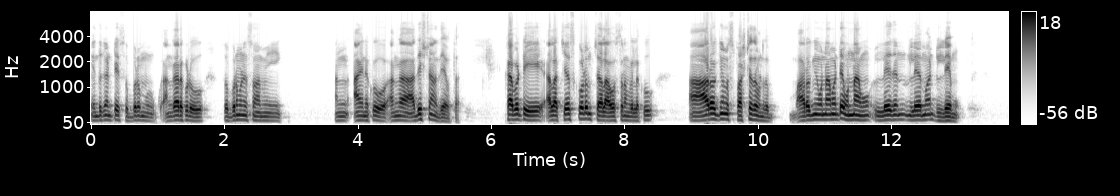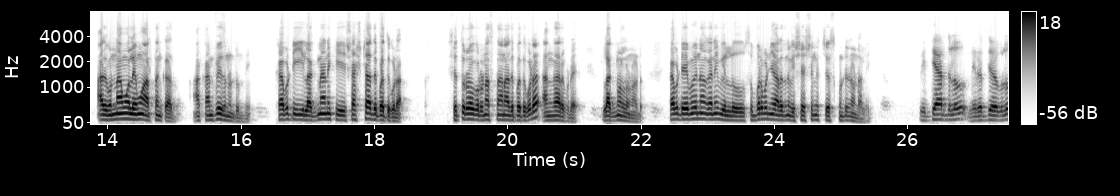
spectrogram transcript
ఎందుకంటే సుబ్రహ్మ అంగారకుడు సుబ్రహ్మణ్య స్వామి ఆయనకు అంగ అధిష్టాన దేవత. కాబట్టి అలా చేసుకోవడం చాలా అవసరం వీళ్ళకు. ఆ ఆరోగ్యంలో స్పష్టత ఉండదు. ఆరోగ్యం ఉన్నామంటే ఉన్నాము లేదని లేమంటే లేము. అది ఉన్నామో లేమో అర్థం కాదు. ఆ కన్ఫ్యూజన్ ఉంటుంది. కాబట్టి ఈ లగ్నానికి షష్టాధిపతి కూడా శత్రురోగ రుణస్థానాధిపతి కూడా అంగారకుడే లగ్నంలో ఉన్నాడు. కాబట్టి ఏమైనా కానీ వీళ్ళు సుబ్రహ్మణ్య ఆరాధన విశేషంగా చేసుకుంటూనే ఉండాలి. విద్యార్థులు నిరుద్యోగులు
